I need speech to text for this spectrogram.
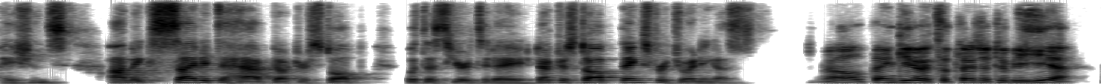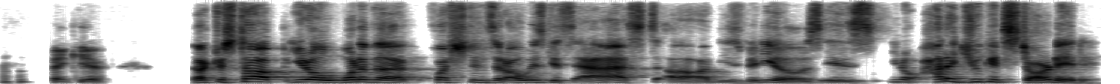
patients. I'm excited to have Dr. Stoppe with us here today. Dr. Stoppe, thanks for joining us. Well, thank you. It's a pleasure to be here. thank you. Dr. Stoppe, you know, one of the questions that always gets asked uh, on these videos is, you know, how did you get started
